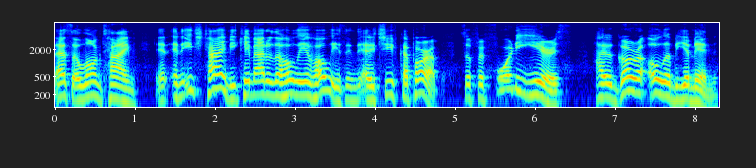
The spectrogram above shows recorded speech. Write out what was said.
That's a long time. And, and each time he came out of the Holy of Holies and achieved Kapora. So for 40 years, Hayagora Ola Yamin,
